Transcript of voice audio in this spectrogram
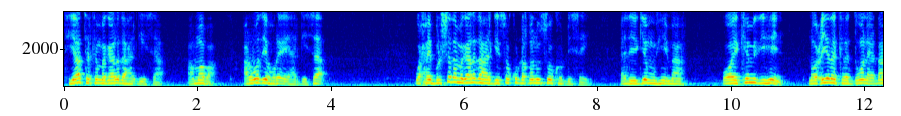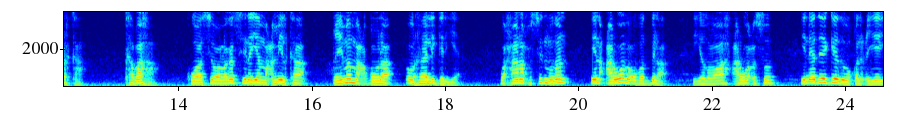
tiyaatarka magaalada hargeysa amaba carwadii hore ee hargeysa. Waxay bulshada magaalada hargeysa ku dhaqan u soo kordhisay adeegyo muhiim ah oo ay ka mid yihiin noocyada kala duwan ee dharka kabaha kuwaasi oo laga siinaya macmiilka qiimo macquula oo raalligeliya waxaana xusid mudan in carwada ubadbila iyadoo ah carwo cusub in adeeggeedu uu qanciyey.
